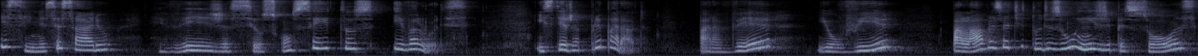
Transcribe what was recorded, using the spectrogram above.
e, se necessário, reveja seus conceitos e valores. Esteja preparado para ver e ouvir palavras e atitudes ruins de pessoas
